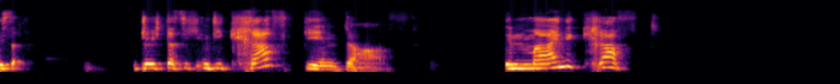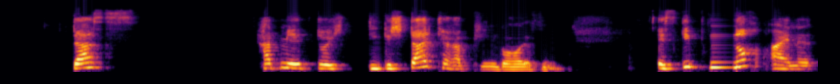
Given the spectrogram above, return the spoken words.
ist, durch das ich in die Kraft gehen darf, in meine Kraft, das hat mir durch die Gestalttherapien geholfen. Es gibt noch eine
